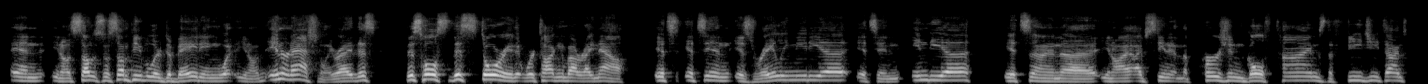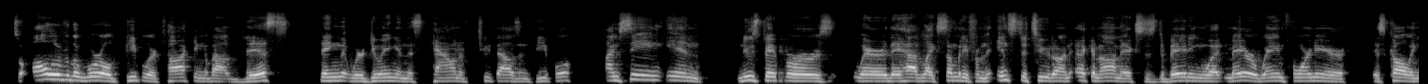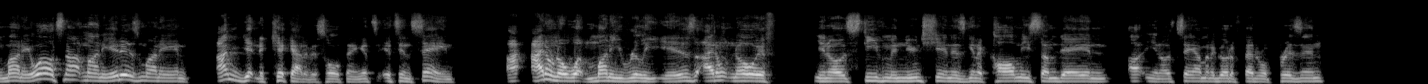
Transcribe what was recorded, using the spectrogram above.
And you know some so some people are debating what you know internationally right? This this whole this story that we're talking about right now it's it's in israeli media it's in india it's in uh you know I, i've seen it in the persian gulf times the fiji times. So all over the world people are talking about this thing that we're doing in this town of 2000 people. I'm seeing in newspapers where they have like somebody from the Institute on Economics is debating what Mayor Wayne Fournier is calling money. Well, it's not money, it is money. And I'm getting a kick out of this whole thing. It's it's insane. I, I don't know what money really is. I don't know if you know Steve Mnuchin is going to call me someday and uh, you know say I'm going to go to federal prison.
